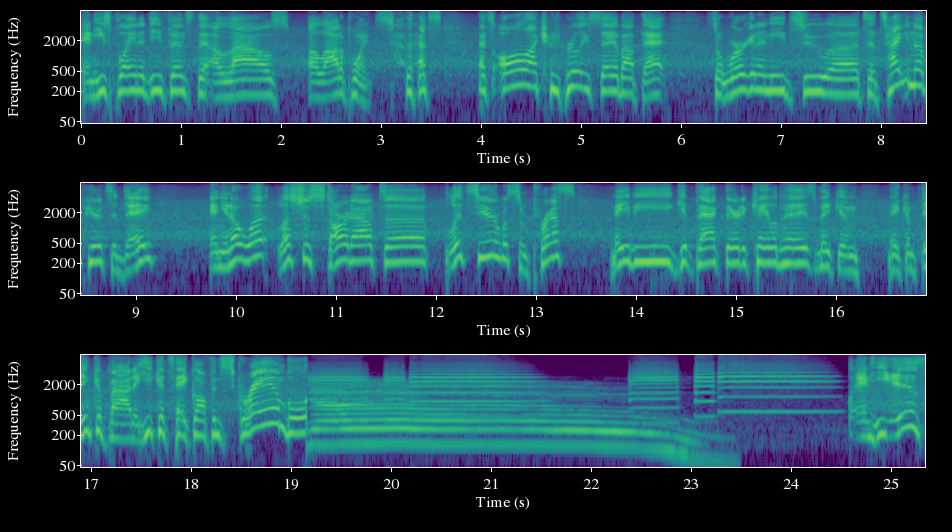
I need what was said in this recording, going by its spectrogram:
And he's playing a defense that allows a lot of points. that's that's all I can really say about that. So we're gonna need to uh, to tighten up here today. And you know what? Let's just start out uh, blitz here with some press. Maybe get back there to Caleb Hayes, make him make him think about it. He could take off and scramble. and he is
